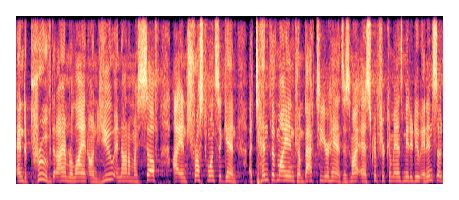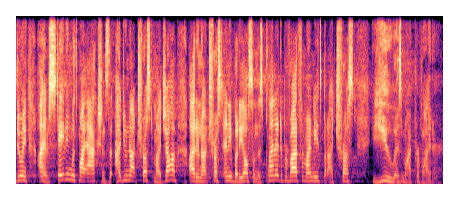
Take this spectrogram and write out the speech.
And to prove that I am reliant on you and not on myself, I entrust once again a tenth of my income back to your hands as, my, as scripture commands me to do. And in so doing, I am stating with my actions that I do not trust my job. I do not trust anybody else on this planet to provide for my needs, but I trust you as my provider.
